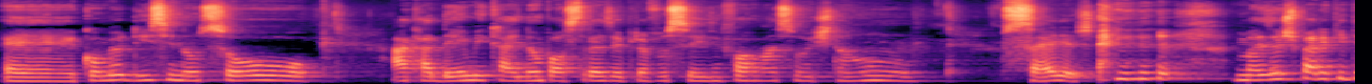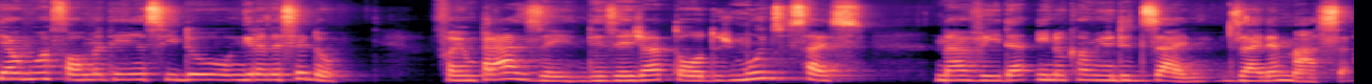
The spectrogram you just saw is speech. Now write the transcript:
É, como eu disse, não sou acadêmica e não posso trazer para vocês informações tão sérias, mas eu espero que de alguma forma tenha sido engrandecedor. Foi um prazer. Desejo a todos muito sucesso na vida e no caminho de design. Design é massa.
